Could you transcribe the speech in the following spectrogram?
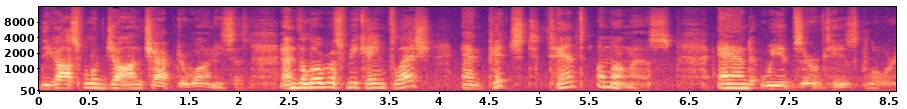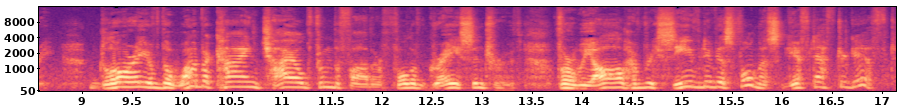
the Gospel of John, chapter 1, he says, And the Logos became flesh and pitched tent among us and we observed his glory. Glory of the one of a kind child from the Father, full of grace and truth, for we all have received of his fullness gift after gift.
